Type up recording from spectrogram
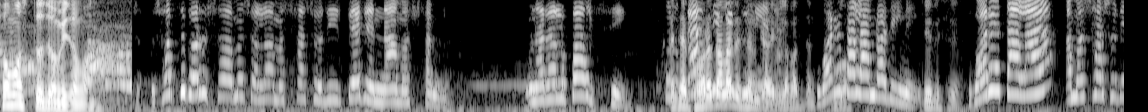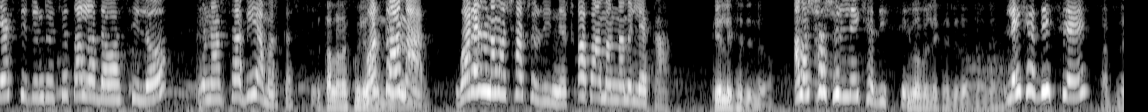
সমস্ত জমি জমা। সবচেয়ে বড় সমস্যা হলো আমার শাশুড়ির পেটের না আমার স্বামী। ওনারা হলো পালছে। আচ্ছা, ঘরে তালা দিয়েছেন শুনিয়ে এগুলা বাদ দেন। ঘরে তালা আমরা দিই নাই। কে দিছে? ঘরে তালা আমার শাশুড়ি অ্যাক্সিডেন্ট হয়েছে তালা দেওয়া ছিল। ওনার চাবি আমার কাছে। তালাটা খুলে ঘর তো আমার। ঘরে এখন আমার শাশুড়ি নেই সব আমার নামে লেখা। কে লিখে দিল? আমার শাশুড়ি লেখা দিচ্ছে কীভাবে লিখে দিল আপনাকে? লেখা দিচ্ছে আপনি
